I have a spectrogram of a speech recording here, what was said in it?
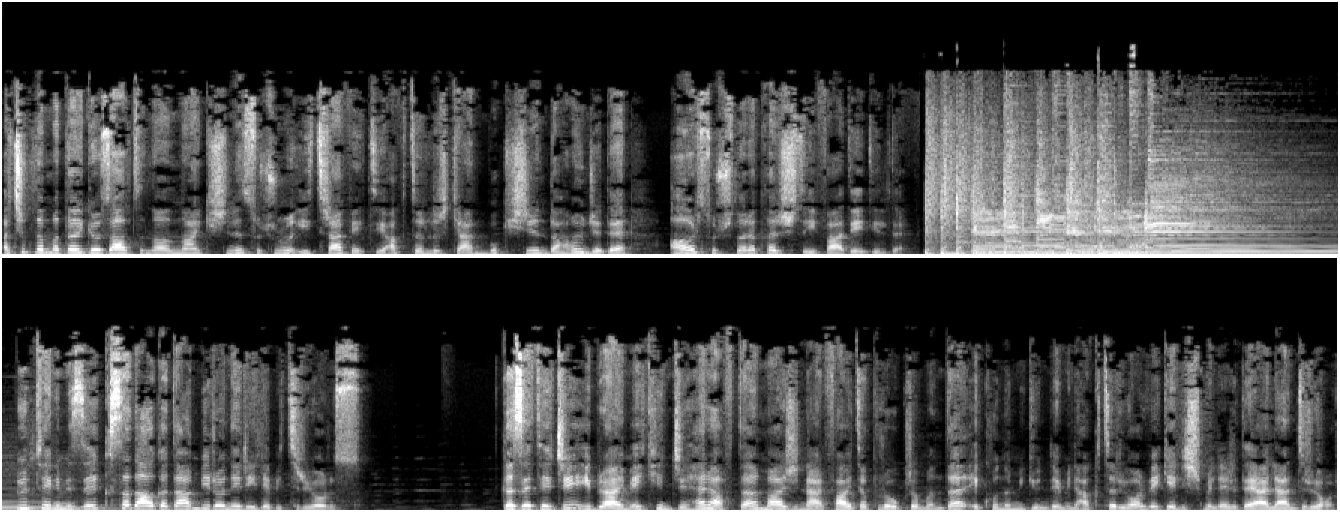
Açıklamada gözaltına alınan kişinin suçunu itiraf ettiği aktarılırken bu kişinin daha önce de ağır suçlara karıştığı ifade edildi. Bültenimizi kısa dalgadan bir öneriyle bitiriyoruz. Gazeteci İbrahim Ekinci her hafta Marjinal Fayda programında ekonomi gündemini aktarıyor ve gelişmeleri değerlendiriyor.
